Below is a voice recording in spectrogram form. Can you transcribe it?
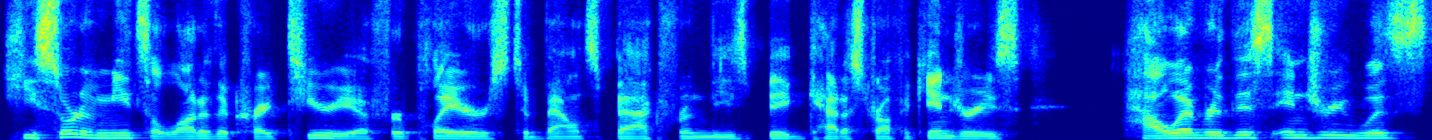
He sort of meets a lot of the criteria for players to bounce back from these big catastrophic injuries. However, this injury was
